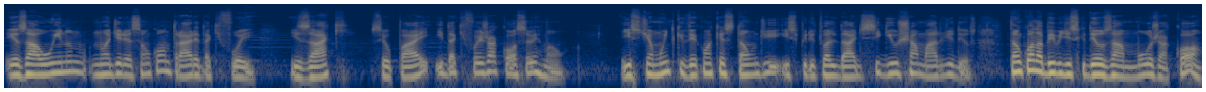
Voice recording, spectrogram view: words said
Esaú indo numa direção contrária da que foi Isaac, seu pai, e da que foi Jacó, seu irmão. Isso tinha muito que ver com a questão de espiritualidade, seguir o chamado de Deus. Então, quando a Bíblia diz que Deus amou Jacó,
